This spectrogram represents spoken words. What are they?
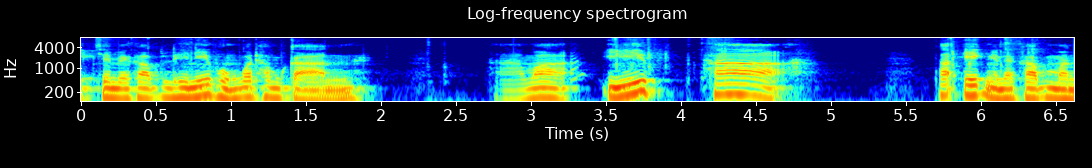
x ใช่ไหมครับ ทีนี้ผมก็ทำการหาว่า if ถ้าถ้า x เนี่ยนะครับ มัน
